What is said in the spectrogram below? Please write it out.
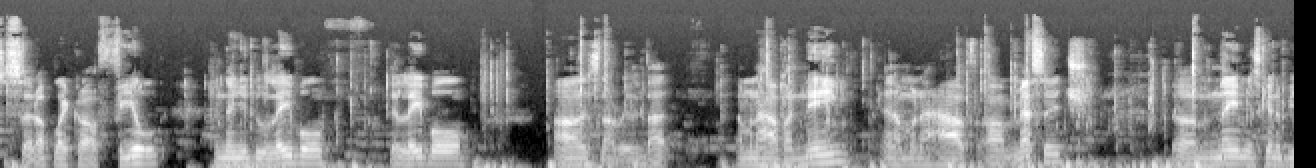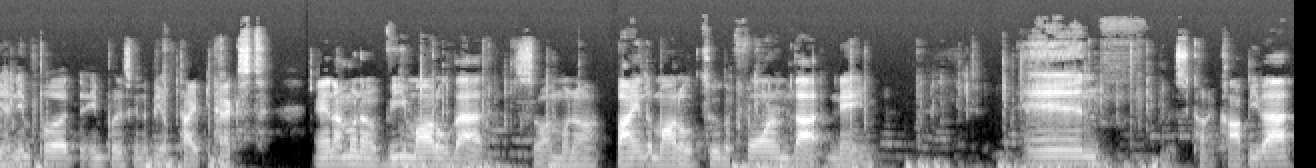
to set up like a field. And then you do label. The label, uh, it's not really that. I'm gonna have a name and I'm gonna have a message the name is gonna be an input the input is gonna be of type text and I'm gonna v model that. So I'm gonna bind the model to the form dot name. And just kind of copy that.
